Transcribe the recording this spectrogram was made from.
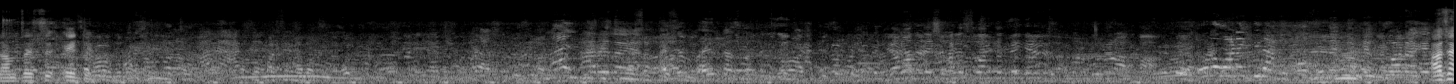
দাম চাইছে এইটা। আচ্ছা।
